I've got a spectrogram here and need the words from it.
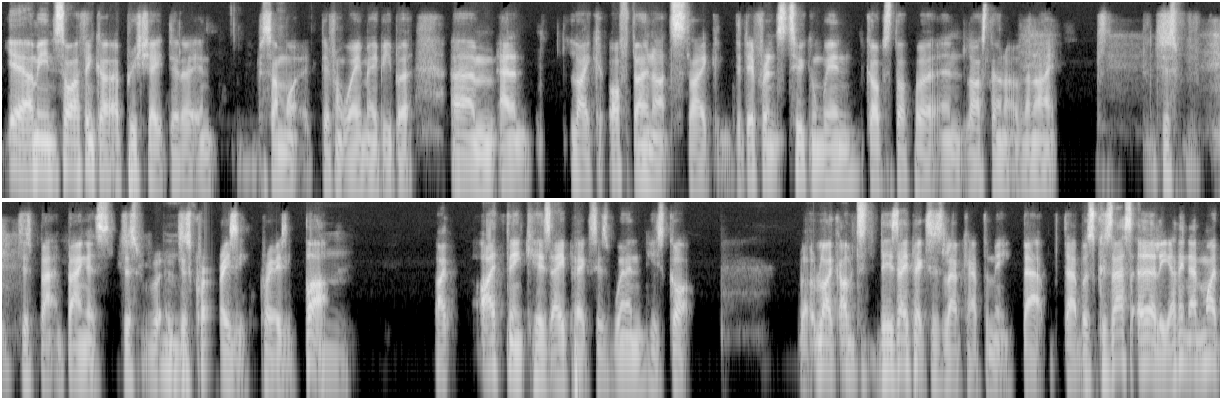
Yeah, I mean, so I think I appreciate Dilla in somewhat different way, maybe, but um, and like off donuts, like the difference two can win, Gobstopper and Last Donut of the Night, just just ba- bangers, just Mm. just crazy, crazy. But Mm. like I think his apex is when he's got like I'm his apex is lab cap for me. That that was because that's early. I think that might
